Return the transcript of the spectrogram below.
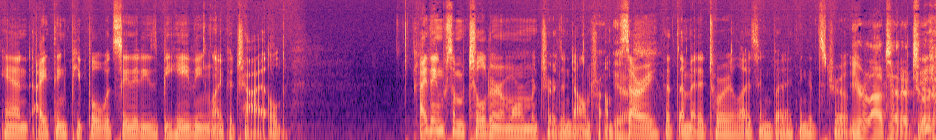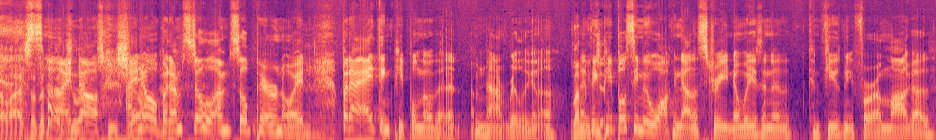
and I think people would say that he's behaving like a child. I think some children are more mature than Donald Trump. Yes. Sorry that I'm editorializing, but I think it's true. You're allowed to editorialize on the Ben I know, show. I know, but I'm still I'm still paranoid. But I, I think people know that I'm not really gonna. Let I think ju- people see me walking down the street. Nobody's gonna confuse me for a MAGA.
